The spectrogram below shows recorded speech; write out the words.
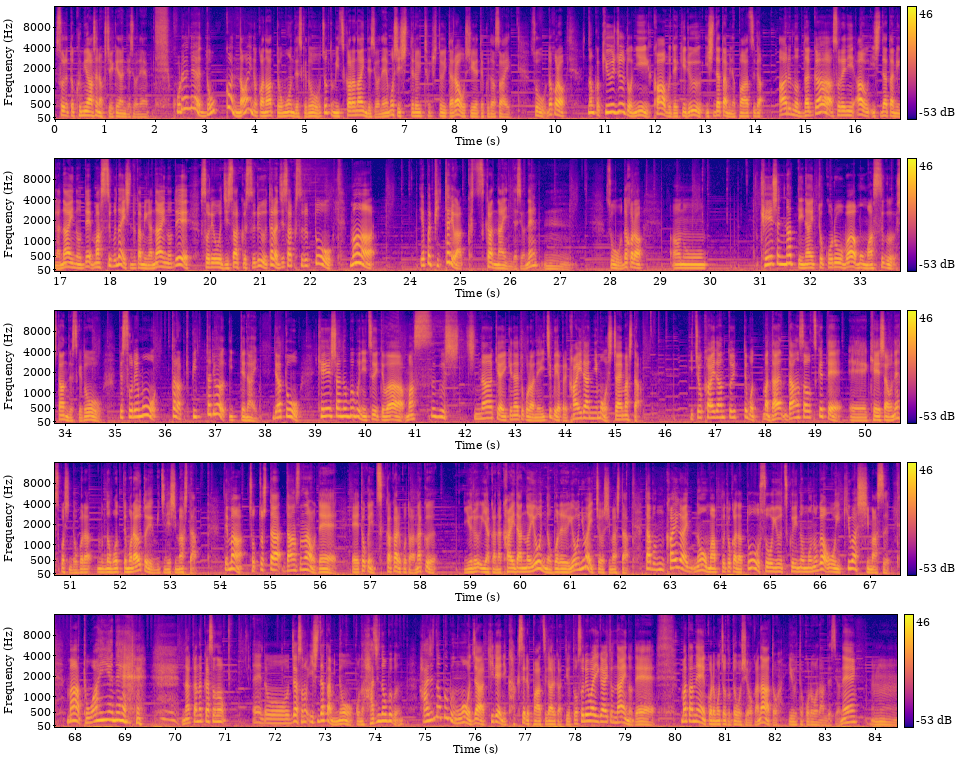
それと組み合わせなくちゃいけないんですよね。これね、どっかないのかなって思うんですけど、ちょっと見つからないんですよね。もし知ってる人いたら教えてください。そう、だから、なんか90度にカーブできる石畳のパーツがあるのだが、それに合う石畳がないので、まっすぐな石畳がないので、それを自作する。ただ自作すると、まあ、やっぱりぴったりはくっつかないんですよね。うん。そう、だから、あの傾斜になっていないところはもうまっすぐしたんですけどでそれもただぴったりはいってないであと傾斜の部分についてはまっすぐしなきゃいけないところはね一部やっぱり階段にもうしちゃいました。一応階段といっても、まあ、段差をつけて、えー、傾斜をね少し登ら登ってもらうという道にしました。でまあちょっとした段差なので、えー、特に突っかかることはなく緩やかな階段のように登れるようには一応しました。多分海外のマップとかだとそういう作りのものが多い気はします。まあとはいえね なかなかそのえーと、じゃあその石畳のこの端の部分端の部分をじゃあ綺麗に隠せるパーツがあるかっていうとそれは意外とないのでまたねこれもちょっとどうしようかなというところなんですよね。うん。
